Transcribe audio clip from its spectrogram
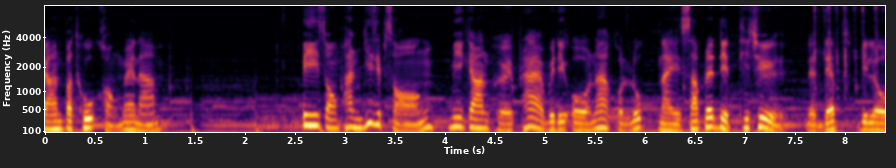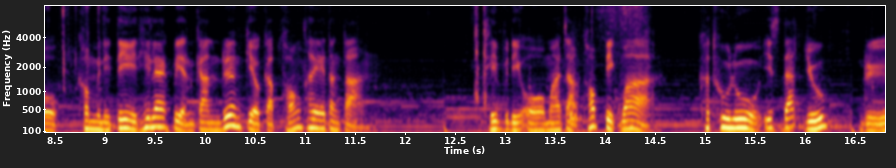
การประทุของแม่น้ำปี 2022 มีการเผยแพร่วิดีโอหน้าขนลุกใน subreddit ที่ชื่อ The Depths Below Community ที่แลกเปลี่ยนกันเรื่องเกี่ยวกับท้องทะเลต่างๆ คลิปวิดีโอมาจากท็อปปิกว่า Cthulhu is that you หรือ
